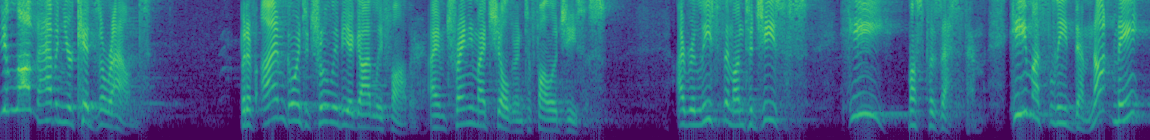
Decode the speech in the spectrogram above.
you love having your kids around. But if I'm going to truly be a godly father, I am training my children to follow Jesus. I release them unto Jesus. He must possess them, He must lead them, not me.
